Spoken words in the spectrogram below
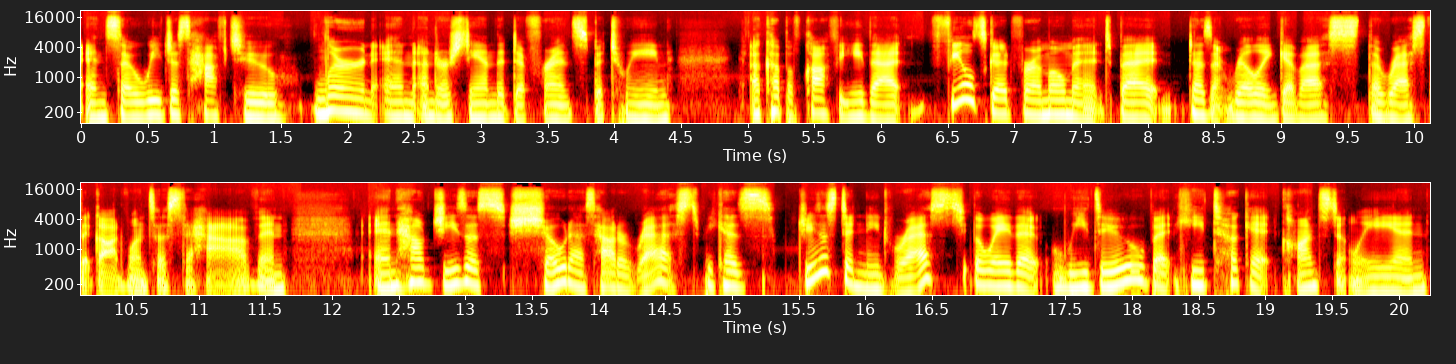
And so we just have to learn and understand the difference between a cup of coffee that feels good for a moment but doesn't really give us the rest that God wants us to have. And and how Jesus showed us how to rest because Jesus didn't need rest the way that we do but he took it constantly. And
